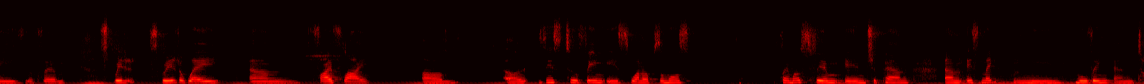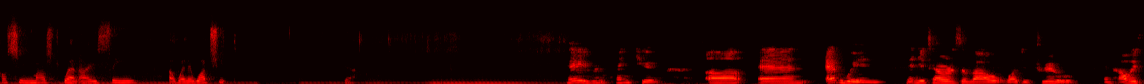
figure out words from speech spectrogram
the film Spirit, Spirit Away and Firefly. Um, uh, these two films is one of the most famous film in Japan and it's make me moving and touching much when I see, uh, when I watch it. Yeah. Hey, thank you. Uh, and Edwin, can you tell us about what you drew and how it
